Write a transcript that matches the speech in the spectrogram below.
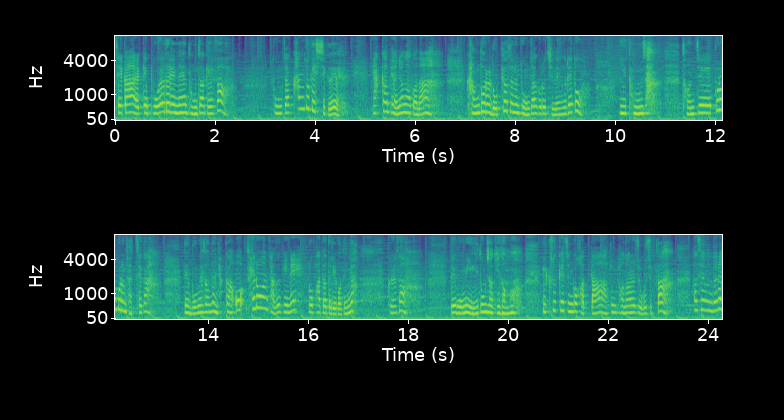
제가 이렇게 보여드리는 동작에서 동작 한두 개씩을 약간 변형하거나 강도를 높여주는 동작으로 진행을 해도 이 동작 전체 프로그램 자체가 내 몸에서는 약간 어? 새로운 자극이네? 로 받아들이거든요. 그래서 내 몸이 이 동작이 너무 익숙해진 것 같다. 좀 변화를 주고 싶다. 하시는 분들은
